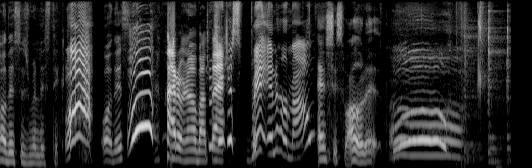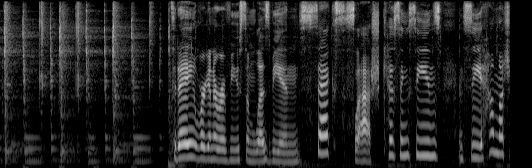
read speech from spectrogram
Oh, this is realistic. Ah! Well, this I don't know about Did that. she just spit in her mouth? and she swallowed it. Oh. Today, we're gonna review some lesbian sex slash kissing scenes and see how much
